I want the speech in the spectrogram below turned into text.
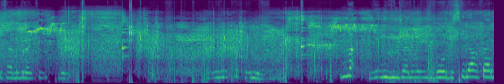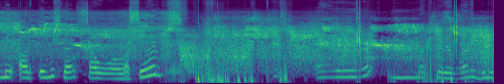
Bir tane bırakayım. La, yeni güncellemeyi bu arada silah vermeyi arttırmışlar. Sağ olasın. Eee, başka ne var? Bunu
